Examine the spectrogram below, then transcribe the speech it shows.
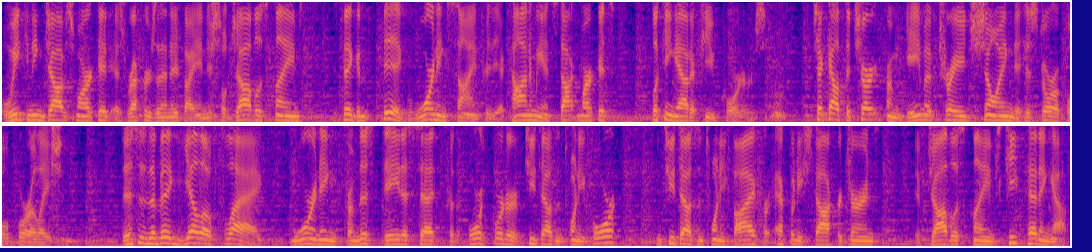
A weakening jobs market, as represented by initial jobless claims, is a big, big warning sign for the economy and stock markets looking out a few quarters. Check out the chart from Game of Trade showing the historical correlation. This is a big yellow flag warning from this data set for the fourth quarter of 2024 and 2025 for equity stock returns if jobless claims keep heading up.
